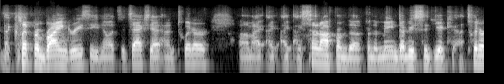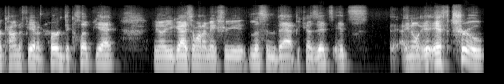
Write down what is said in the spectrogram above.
the clip from Brian Griese. You know, it's, it's actually on Twitter. Um, I, I, I sent it off from the from the main WCG Twitter account. If you haven't heard the clip yet, you know, you guys want to make sure you listen to that because it's it's you know, if true,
